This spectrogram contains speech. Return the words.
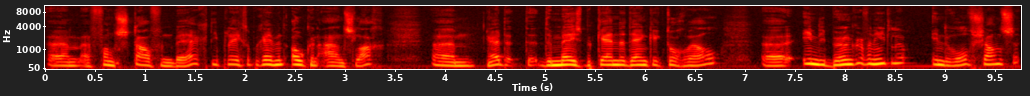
ehm, van Stauffenberg. Die pleegt op een gegeven moment ook een aanslag. Ehm, de, de, de meest bekende denk ik toch wel. In die bunker van Hitler, in de Wolfschanze.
